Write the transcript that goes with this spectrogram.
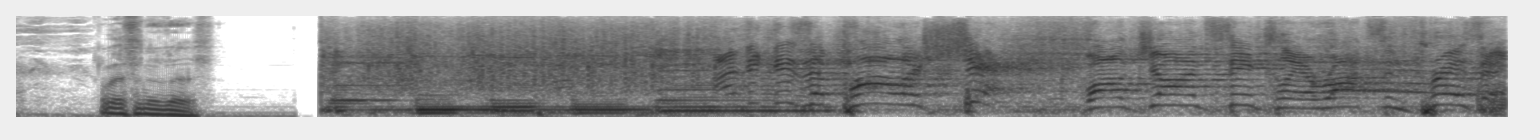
Listen to this. I think this is a pile of shit while John Sinclair rots in prison.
